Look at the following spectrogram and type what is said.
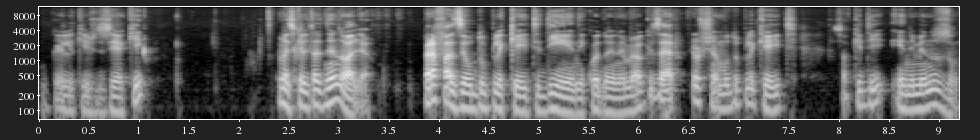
o que ele quis dizer aqui, mas que ele está dizendo, olha, para fazer o duplicate de n quando n é maior que zero, eu chamo o duplicate, só que de n menos 1.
